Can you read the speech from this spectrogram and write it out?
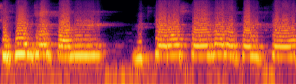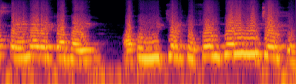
चुकून जर पाणी इतक्या वाजता येणार होतं इतक्या वाजता येणार आहे का बाई? आपण विचारतो फोन करून विचारतो.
